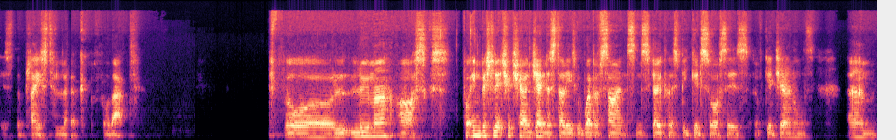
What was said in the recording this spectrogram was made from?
is the place to look for that. For Luma asks, for English literature and gender studies, would Web of Science and Scopus be good sources of good journals? Um,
